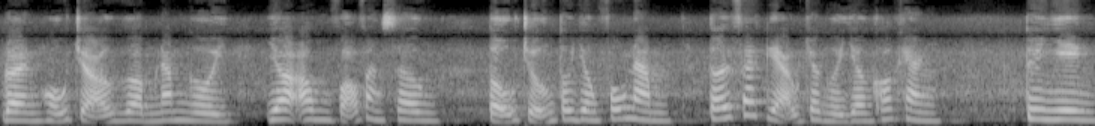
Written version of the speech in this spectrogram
đoàn hỗ trợ gồm 5 người do ông Võ Văn Sơn, tổ trưởng tổ dân phố 5, tới phát gạo cho người dân khó khăn. Tuy nhiên,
